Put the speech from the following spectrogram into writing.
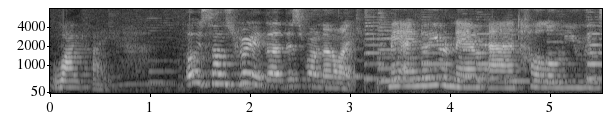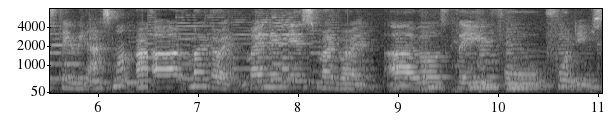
Wi-Fi. Oh, it sounds great. Uh, this one I like. May I know your name and how long you will stay with us, ma'am? Uh, uh, Margaret. My name is Margaret. I will stay for four days.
